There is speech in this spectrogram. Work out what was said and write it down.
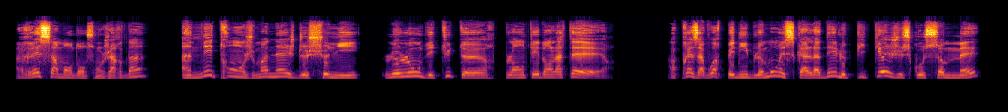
récemment dans son jardin un étrange manège de chenilles le long des tuteurs plantés dans la terre. Après avoir péniblement escaladé le piquet jusqu'au sommet,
